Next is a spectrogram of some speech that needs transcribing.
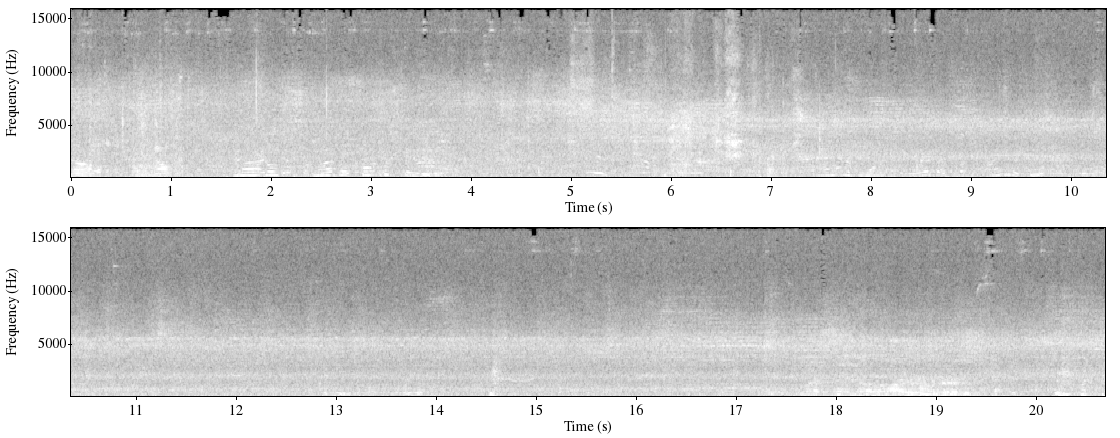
No, no. Margot, Margot confiscated it. I don't know if you want to have a red, I'd like to find it here. Let's make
